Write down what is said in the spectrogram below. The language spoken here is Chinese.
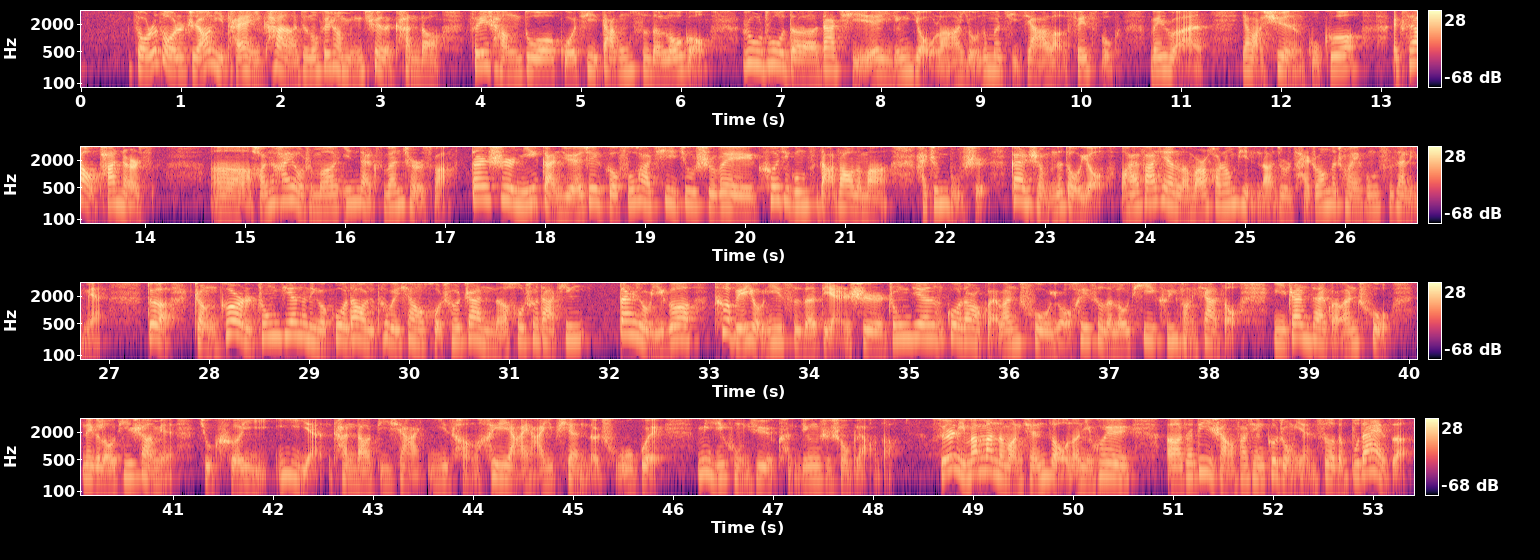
走着走着，只要你抬眼一看啊，就能非常明确的看到非常多国际大公司的 logo。入驻的大企业已经有了啊，有这么几家了：Facebook、微软、亚马逊、谷歌、Excel Partners，呃，好像还有什么 Index Ventures 吧。但是你感觉这个孵化器就是为科技公司打造的吗？还真不是，干什么的都有。我还发现了玩化妆品的，就是彩妆的创业公司在里面。对了，整个的中间的那个过道就特别像火车站的候车大厅，但是有一个特别有意思的点是，中间过道拐弯处有黑色的楼梯可以往下走，你站在拐弯处那个楼梯上面，就可以一眼看到地下一层黑压压一片的储物柜，密集恐惧肯定是受不了的。随着你慢慢的往前走呢，你会呃在地上发现各种颜色的布袋子。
